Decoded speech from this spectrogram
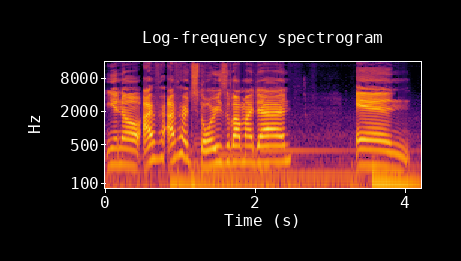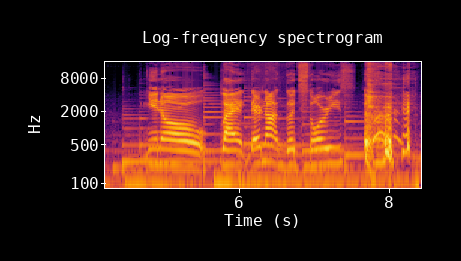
you know I've I've heard stories about my dad and you know like they're not good stories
